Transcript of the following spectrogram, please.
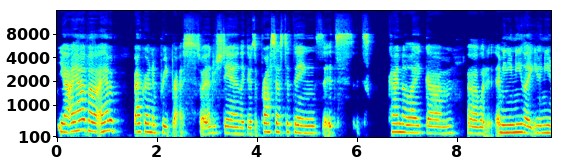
Yeah, I have a I have a background in pre-press, so I understand like there's a process to things. It's it's kind of like um uh what I mean. You need like you need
